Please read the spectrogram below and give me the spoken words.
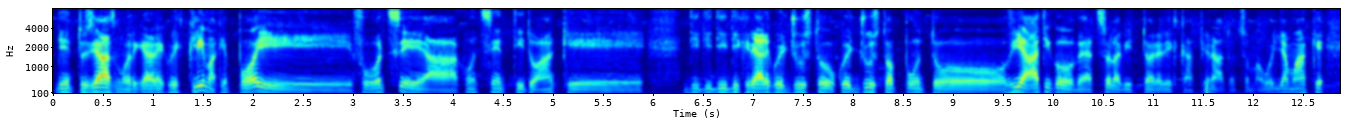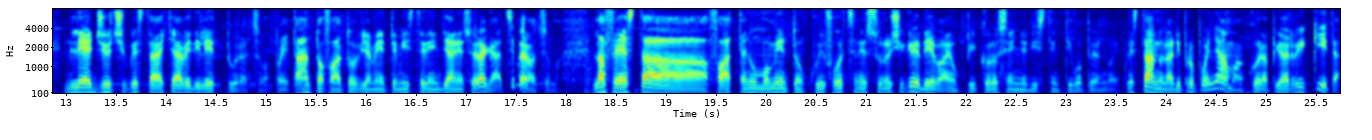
di entusiasmo, ricreare quel clima che poi forse ha consentito anche di, di, di creare quel giusto, quel giusto appunto viatico verso la vittoria del campionato. Insomma, vogliamo anche leggerci questa chiave di lettura. Insomma. Poi tanto ha fatto ovviamente Mister Indiani e i suoi ragazzi, però insomma, la festa fatta in un momento in cui forse nessuno ci credeva è un piccolo segno distintivo per noi. Quest'anno la riproponiamo ancora più arricchita,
